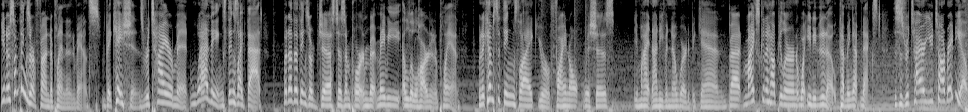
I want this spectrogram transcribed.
You know, some things are fun to plan in advance vacations, retirement, weddings, things like that. But other things are just as important, but maybe a little harder to plan. When it comes to things like your final wishes, you might not even know where to begin. But Mike's going to help you learn what you need to know coming up next. This is Retire Utah Radio.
